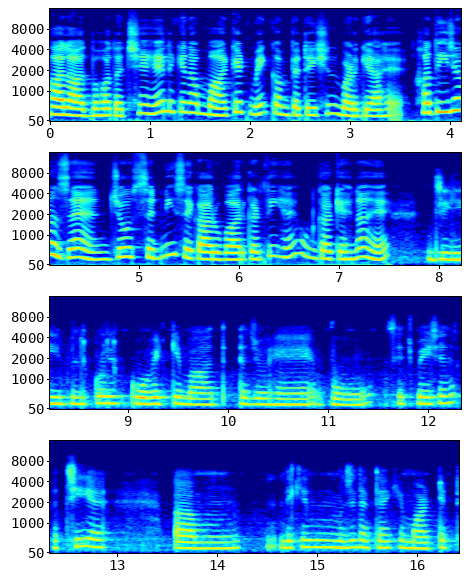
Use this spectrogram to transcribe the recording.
حالات بہت اچھے ہیں، لیکن اب مارکیٹ میں کمپٹیشن بڑھ گیا ہے۔ خدیجہ زین، جو سڈنی سے کاروبار کرتی ہیں، ان کا کہنا ہے۔ جی بالکل۔ کووڈ کے بعد جو ہے، وہ سچویشن اچھی ہے۔ لیکن مجھے لگتا ہے کہ مارکیٹ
